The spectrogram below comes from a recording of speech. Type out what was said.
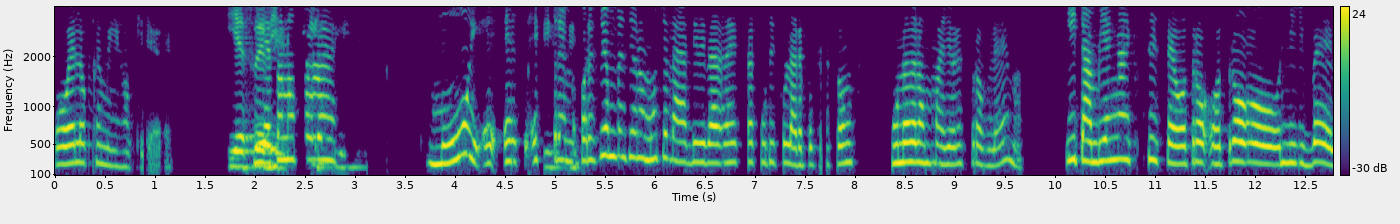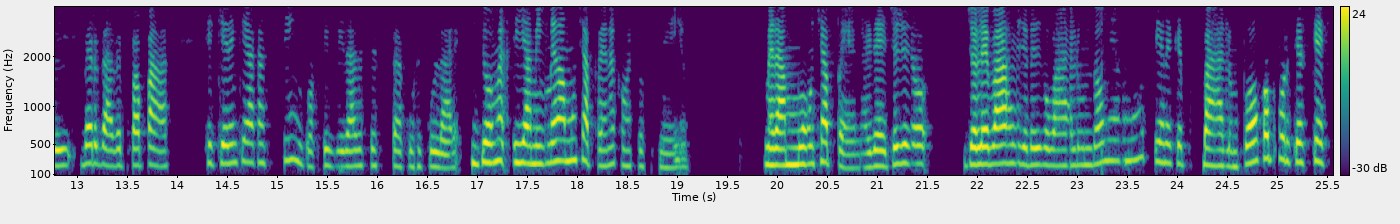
o es lo que mi hijo quiere? Y eso Y es eso no solo es muy, e- es extremo. difícil. Por eso yo menciono mucho las actividades extracurriculares, porque son uno de los mayores problemas. Y también existe otro, otro nivel, ¿verdad?, de papás que quieren que hagan cinco actividades extracurriculares. Y, yo me- y a mí me da mucha pena con esos niños. Me da mucha pena. Y de hecho yo, yo le bajo, yo le digo, bájale un do, mi amor, tiene que bajarle un poco porque es que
